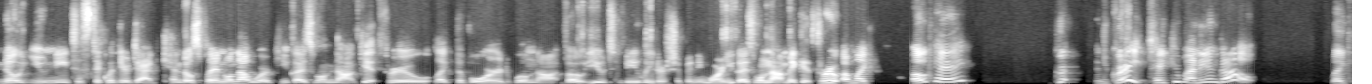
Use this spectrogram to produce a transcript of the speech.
no, you need to stick with your dad. Kendall's plan will not work. You guys will not get through. Like, the board will not vote you to be leadership anymore. You guys will not make it through. I'm like, okay, gr- great. Take your money and go. Like,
